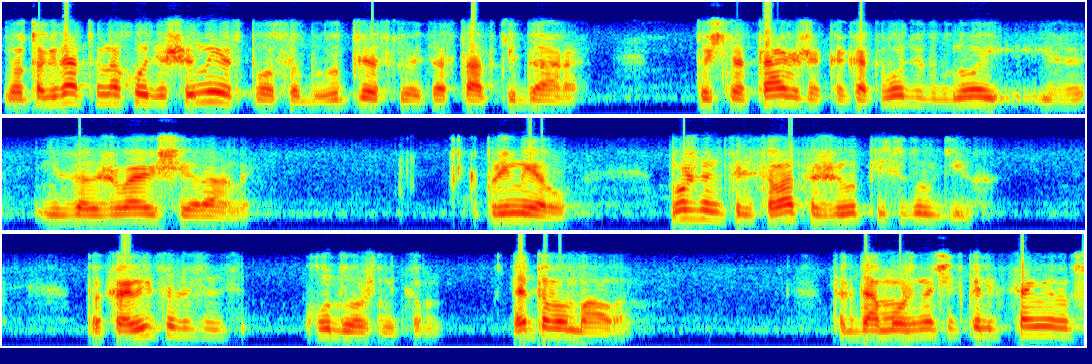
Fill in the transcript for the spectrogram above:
Но тогда ты находишь иные способы выплескивать остатки дара, точно так же, как отводят гной из незаживающей раны. К примеру, можно интересоваться живописью других, покровительствовать художникам. Этого мало. Тогда можно начать коллекционировать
